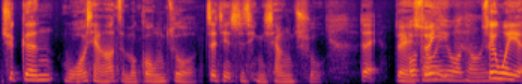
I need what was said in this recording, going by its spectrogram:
去跟我想要怎么工作这件事情相处。对对，所以我同意，所以我也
